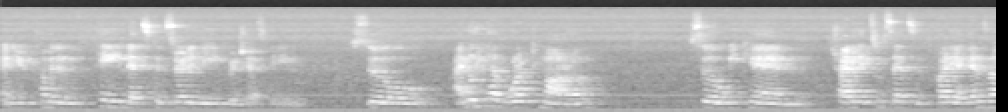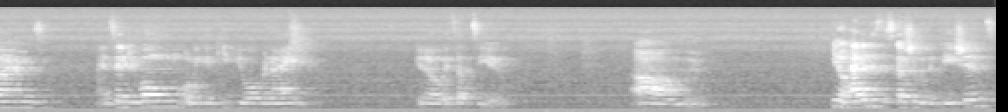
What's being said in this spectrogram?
and you're coming in with pain that's concerning me for chest pain. So I know you have work tomorrow, so we can try to get two sets of cardiac enzymes and send you home, or we can keep you overnight. You know, it's up to you. Um, you know, having this discussion with the patients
